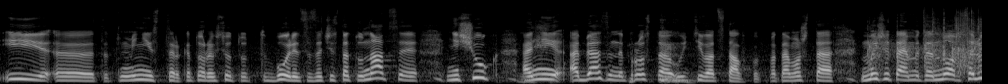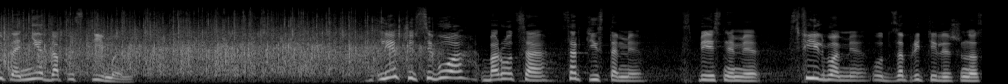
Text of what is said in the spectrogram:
и э, этот министр, который все тут борется за чистоту нации, Нищук, они обязаны просто уйти в отставку, потому что мы считаем это ну, абсолютно недопустимым. Легче всего бороться с артистами, с песнями, с фильмами. Вот запретили же у нас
